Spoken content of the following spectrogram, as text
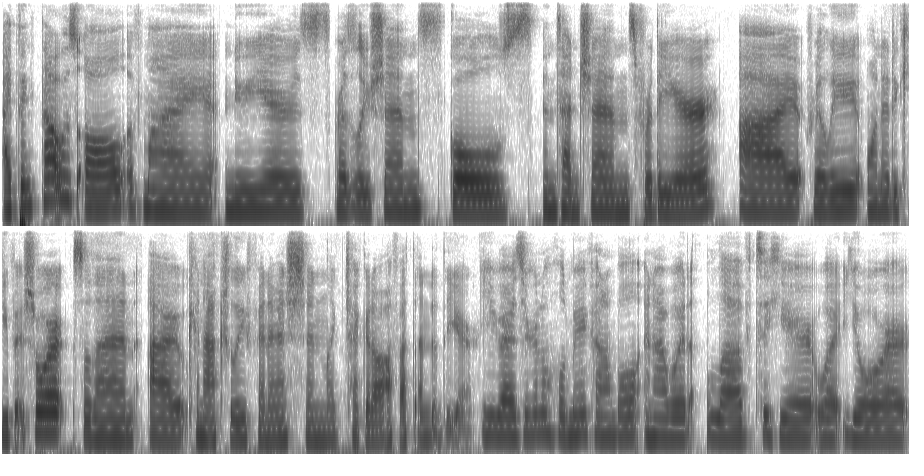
I think that was all of my New Year's resolutions, goals, intentions for the year. I really wanted to keep it short so then I can actually finish and like check it off at the end of the year. You guys are gonna hold me accountable, and I would love to hear what your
